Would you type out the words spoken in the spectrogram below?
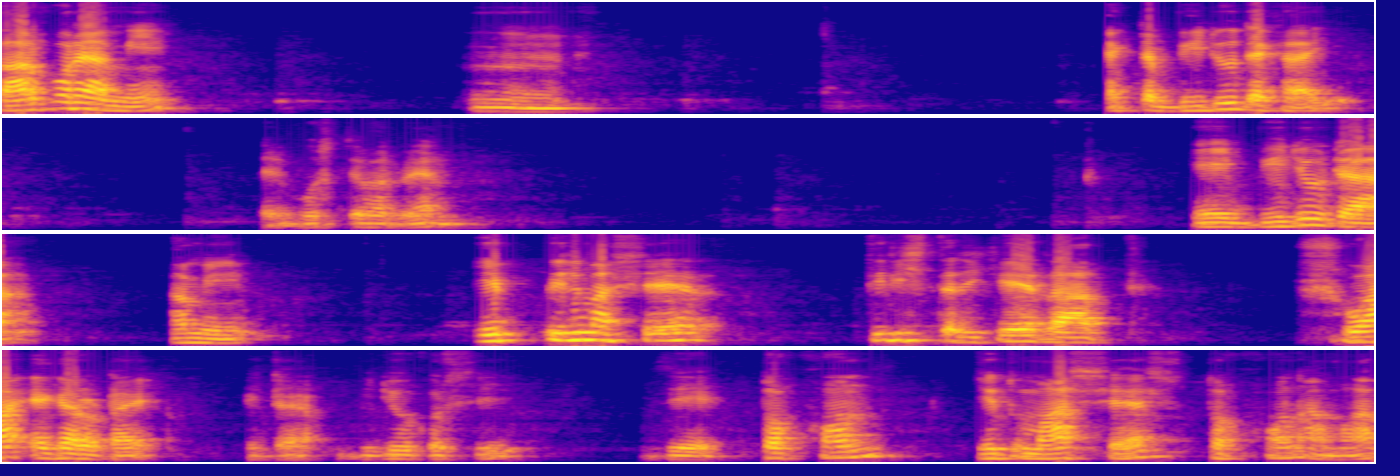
তারপরে আমি একটা ভিডিও দেখাই বুঝতে পারবেন। এই ভিডিওটা আমি এপ্রিল মাসের তিরিশ তারিখে রাত সোয়া এগারোটায় এটা ভিডিও করছি, যে তখন যেহেতু মাস শেষ, তখন আমার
